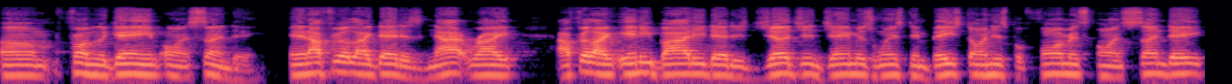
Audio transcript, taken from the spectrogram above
um from the game on Sunday. And I feel like that is not right. I feel like anybody that is judging Jameis Winston based on his performance on Sunday,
